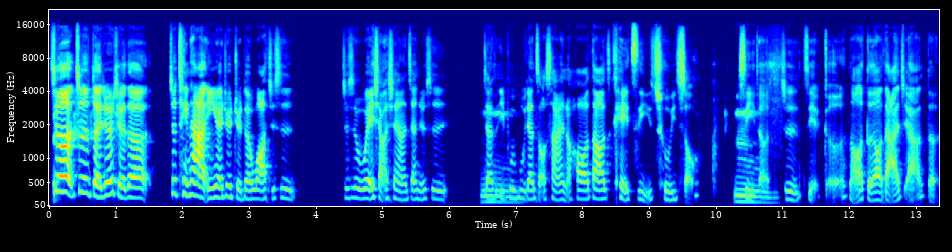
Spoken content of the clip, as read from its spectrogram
就 就是对，就会觉得就听他的音乐，就觉得哇，就是就是我也想像这样，就是这样一步步这样走上来，然后到可以自己出一首自己的就是自己的歌，然后得到大家的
